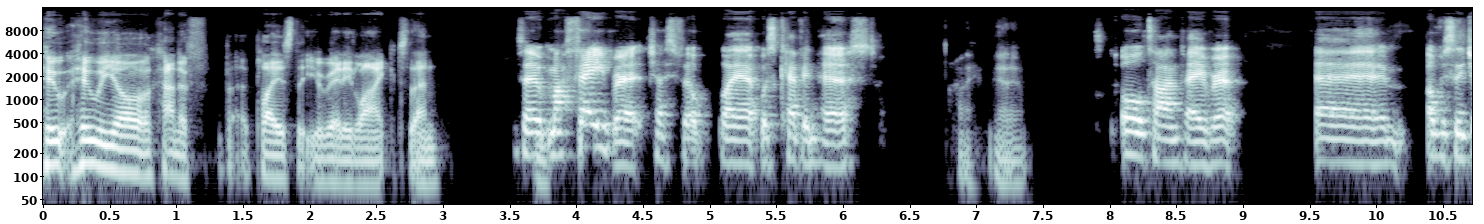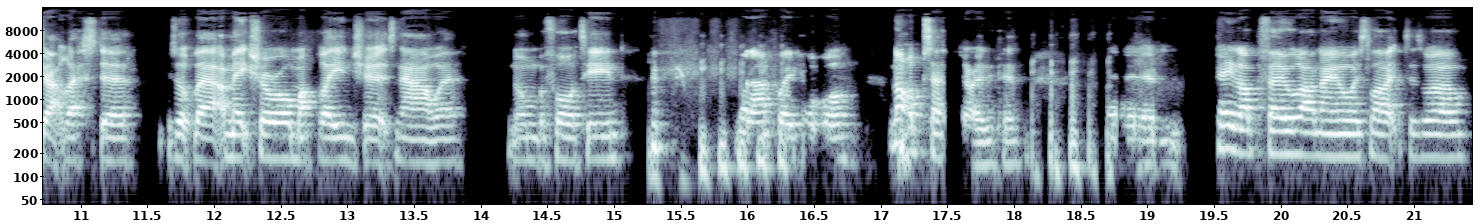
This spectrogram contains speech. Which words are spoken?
Who who were your kind of players that you really liked then? So my favourite Chesterfield player was Kevin Hurst, Hi, Yeah. all time favourite. Um, obviously Jack Lester is up there. I make sure all my playing shirts now are number fourteen when I play football. Not obsessed or anything. Um, Caleb Folan I always liked as well.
